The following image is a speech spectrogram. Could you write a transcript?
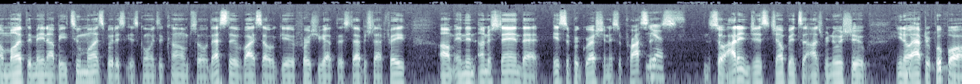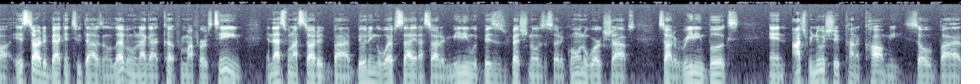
a month, it may not be two months, but it's, it's going to come. So that's the advice I would give. First, you have to establish that faith, um, and then understand that it's a progression, it's a process. Yes. So I didn't just jump into entrepreneurship, you know, after football. It started back in 2011 when I got cut from my first team, and that's when I started by building a website. I started meeting with business professionals. I started going to workshops, started reading books, and entrepreneurship kind of caught me. So by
